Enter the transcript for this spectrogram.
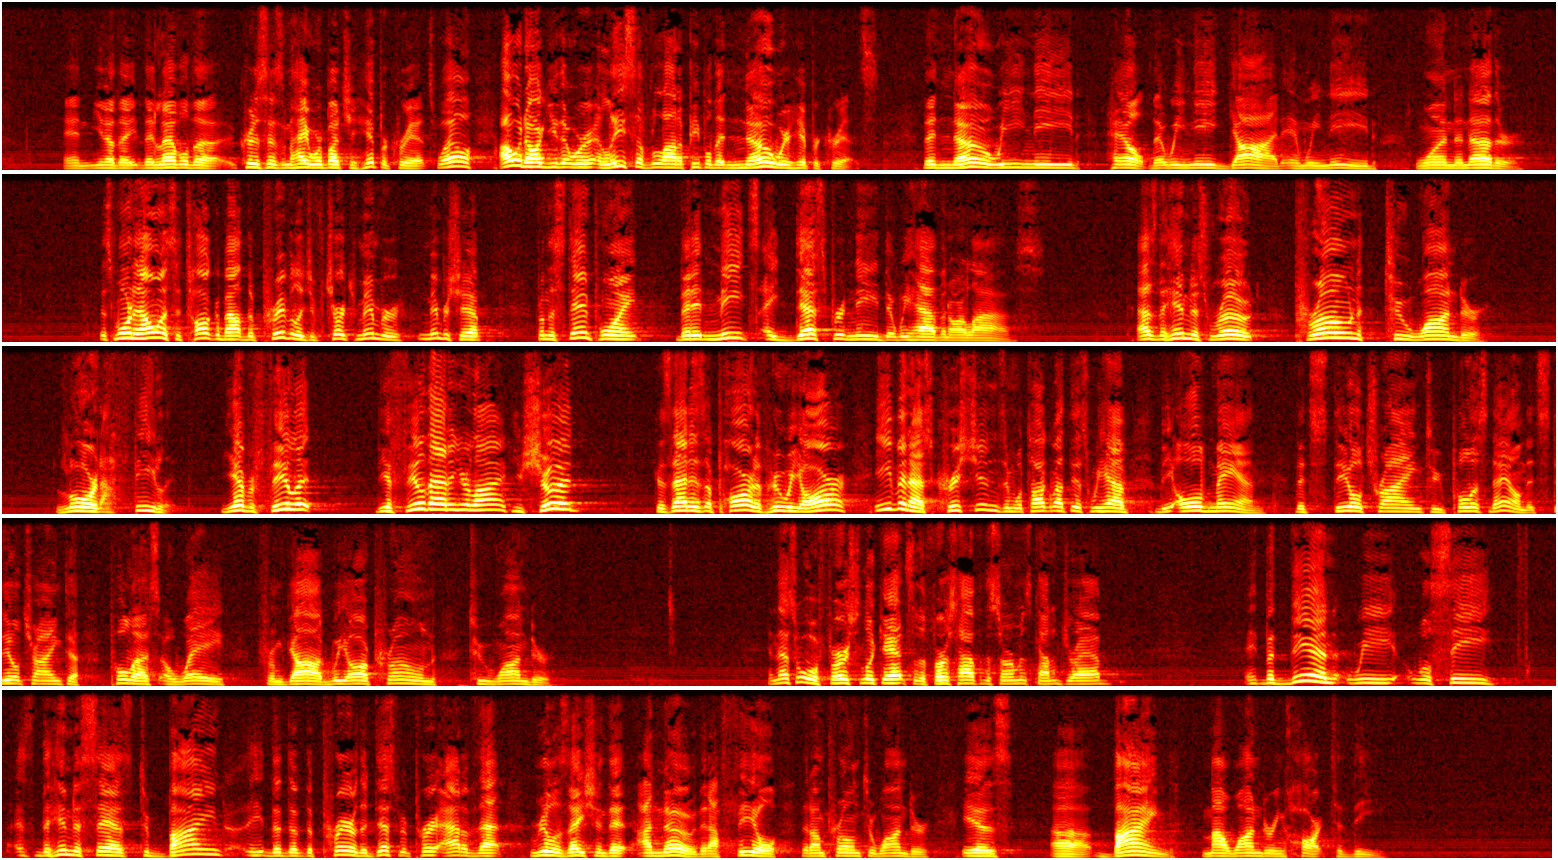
And, you know, they, they level the criticism, hey, we're a bunch of hypocrites. Well, I would argue that we're at least a lot of people that know we're hypocrites, that know we need help, that we need God and we need one another. This morning, I want us to talk about the privilege of church member, membership from the standpoint that it meets a desperate need that we have in our lives. As the hymnist wrote, prone to wander. Lord, I feel it. You ever feel it? Do you feel that in your life? You should, because that is a part of who we are even as Christians, and we'll talk about this, we have the old man that's still trying to pull us down, that's still trying to pull us away from God. We are prone to wander. And that's what we'll first look at. So the first half of the sermon is kind of drab. Eh, but then we will see, as the hymnist says, to bind eh, the, the, the prayer, the desperate prayer out of that realization that I know, that I feel that I'm prone to wander is uh, bind my wandering heart to thee.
